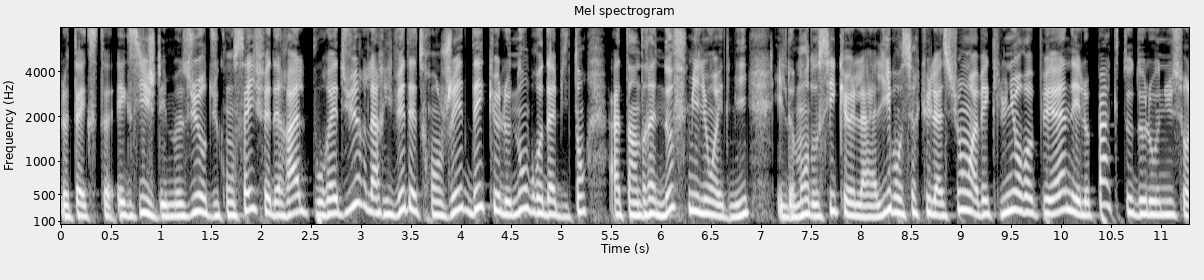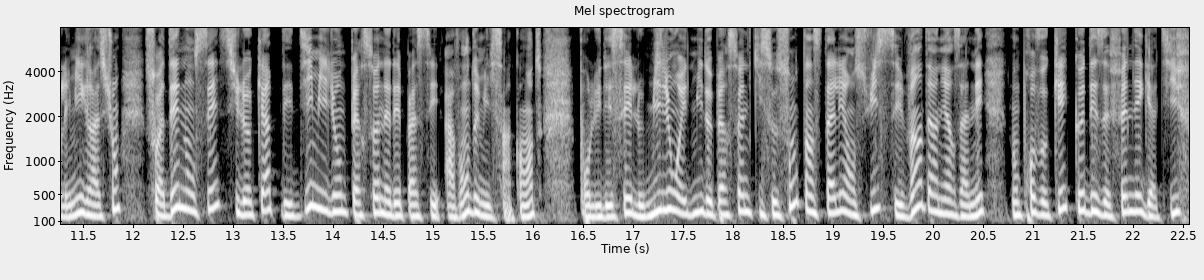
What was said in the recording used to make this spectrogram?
Le texte exige des mesures du Conseil fédéral pour réduire l'arrivée d'étrangers dès que le nombre d'habitants atteindrait 9 millions et demi. Il demande aussi que la libre circulation avec l'Union européenne et le pacte de l'ONU sur les migrations soient dénoncés si le cap des 10 millions de personnes est dépassé avant 2050. Pour l'UDC, le million et demi de personnes qui se sont installées en Suisse ces 20 dernières années n'ont provoqué que des effets négatifs.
